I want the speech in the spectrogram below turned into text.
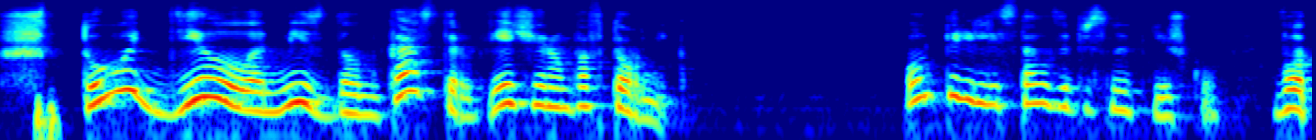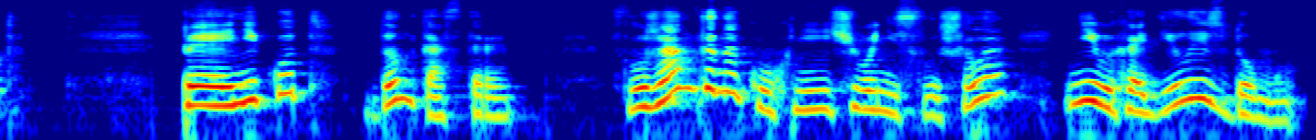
Что делала мисс Донкастер вечером во вторник?» Он перелистал записную книжку. «Вот, Пенникот, Донкастеры. Служанка на кухне ничего не слышала, не выходила из дому.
